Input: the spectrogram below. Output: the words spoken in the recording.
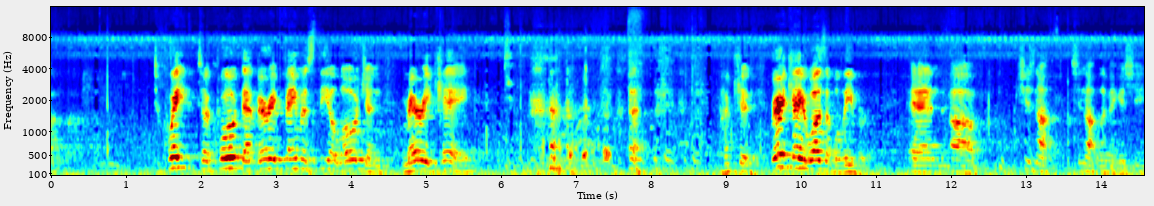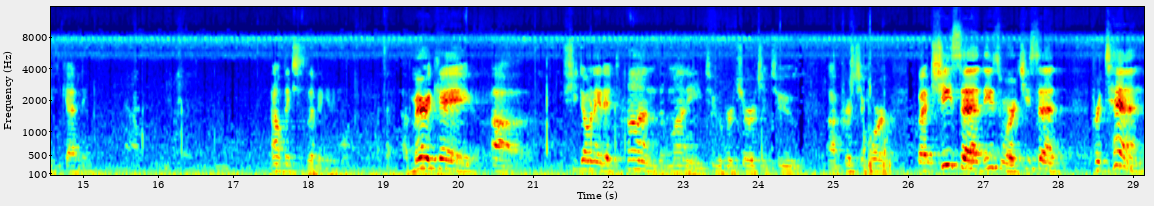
to, quote, to quote that very famous theologian, Mary Kay. Mary Kay was a believer, and um, she's not she's not living, is she, Kathy? I don't think she's living anymore. Uh, Mary Kay, uh, she donated tons of money to her church and to uh, Christian work. But she said these words. She said, "Pretend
